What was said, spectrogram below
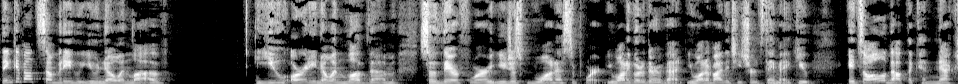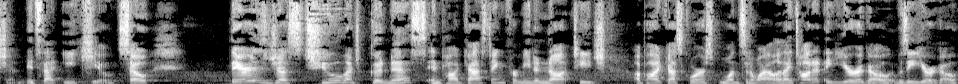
think about somebody who you know and love you already know and love them. So therefore you just want to support. You want to go to their event. You want to buy the t-shirts they make. You, it's all about the connection. It's that EQ. So there is just too much goodness in podcasting for me to not teach a podcast course once in a while. And I taught it a year ago. It was a year ago.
